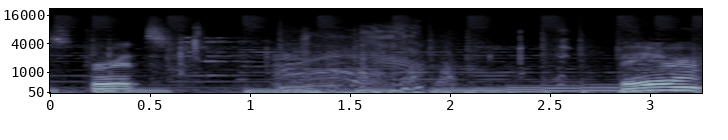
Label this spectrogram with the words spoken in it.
Spirits. There.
